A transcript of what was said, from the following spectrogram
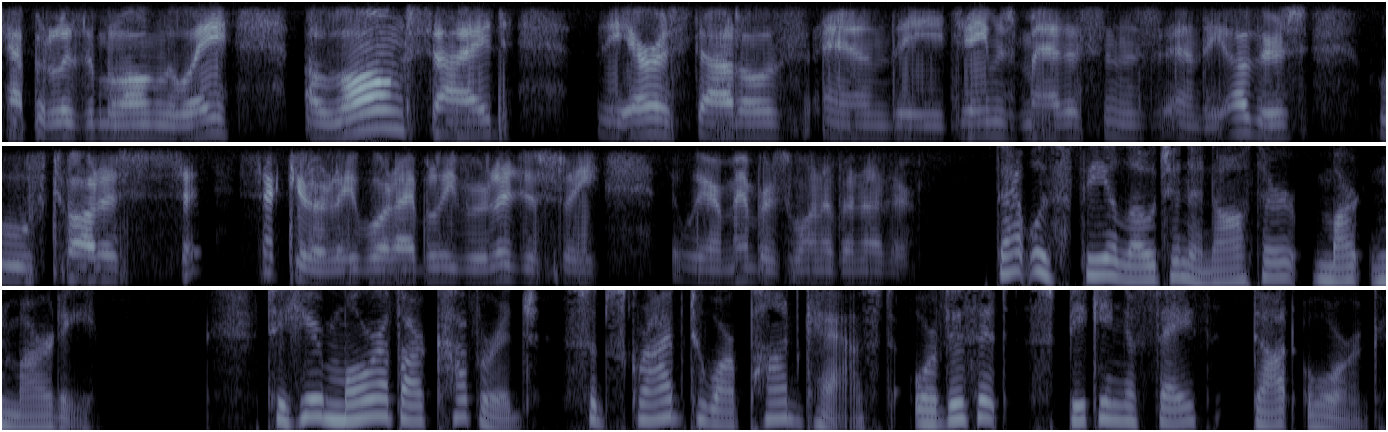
capitalism along the way, alongside the Aristotles and the James Madisons and the others who've taught us se- secularly what I believe religiously that we are members one of another. That was theologian and author Martin Marty. To hear more of our coverage, subscribe to our podcast or visit speakingoffaith.org.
